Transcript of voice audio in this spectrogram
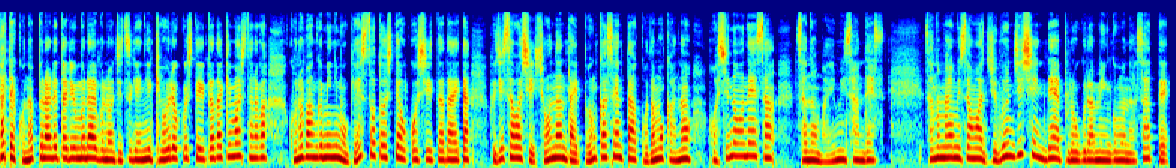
さて、このプラネタリウムライブの実現に協力していただきましたのが、この番組にもゲストとしてお越しいただいた、藤沢市湘南台文化センター子ども課の星のお姉さん、佐野真由美さんです。佐野真由美さんは自分自身でプログラミングもなさって、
